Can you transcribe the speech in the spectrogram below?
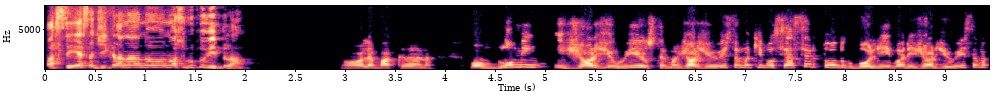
Passei essa dica lá no, no nosso grupo VIP lá. Olha, bacana. Bom, Blooming e Jorge Wilstermann. Jorge Wilstermann que você acertou do Bolívar e Jorge Wilstermann.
